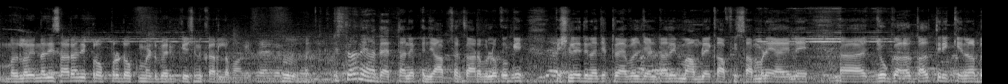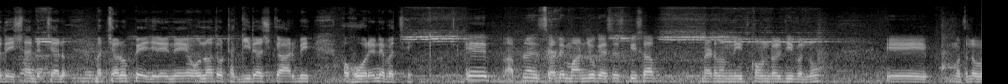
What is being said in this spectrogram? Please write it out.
ਮਤਲਬ ਇਹਨਾਂ ਦੀ ਸਾਰਿਆਂ ਦੀ ਪ੍ਰੋਪਰ ਡਾਕੂਮੈਂਟ ਵੈਰੀਫਿਕੇਸ਼ਨ ਕਰ ਲਵਾਂਗੇ। ਇਸ ਤਰ੍ਹਾਂ ਦੀਆਂ ਹਦਾਇਤਾਂ ਨੇ ਪੰਜਾਬ ਸਰਕਾਰ ਵੱਲੋਂ ਕਿਉਂਕਿ ਪਿਛਲੇ ਦਿਨਾਂ 'ਚ ਟਰੈਵਲ ਏਜੰਟਾਂ ਦੇ ਮਾਮਲੇ ਕਾਫੀ ਸਾਹਮਣੇ ਆਏ ਨੇ। ਜੋ ਗ- ਗਲਤ ਤਰੀਕੇ ਨਾਲ ਵਿਦੇਸ਼ਾਂ ਦੇ ਬੱਚਿਆਂ ਨੂੰ ਬੱਚਿਆਂ ਨੂੰ ਭੇਜ ਰਹੇ ਨੇ, ਉਹਨਾਂ ਤੋਂ ਠੱਗੀ ਦਾ ਸ਼ਿਕਾਰ ਵੀ ਹੋ ਰਹੇ ਨੇ ਬੱਚੇ। ਇਹ ਆਪਣੇ ਸਾਡੇ ਮਾਨਯੋਗ ਐਸਐਸਪੀ ਸਾਹਿਬ, ਮੈਡਮ ਅਮਨੀਤ ਕੌਂਡਲ ਜੀ ਵੱਲੋਂ ਇਹ ਮਤਲਬ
